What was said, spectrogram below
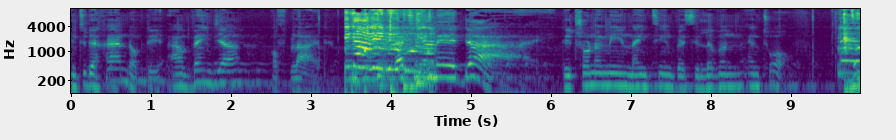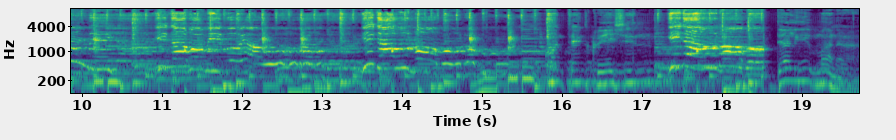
into the hand of the avenger of blood, that he may die. Deuteronomy 19, verse 11 and 12. Content creation, daily manner.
